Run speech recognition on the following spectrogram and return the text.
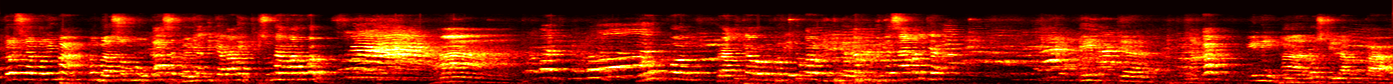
Terus yang kelima, membasuh muka sebanyak tiga kali. Sunnah apa rukun? Sunnah. Nah, rukun. Berarti kalau rukun itu kalau ditinggalkan dunia sama saja? Tidak. Maka ini harus dilakukan.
